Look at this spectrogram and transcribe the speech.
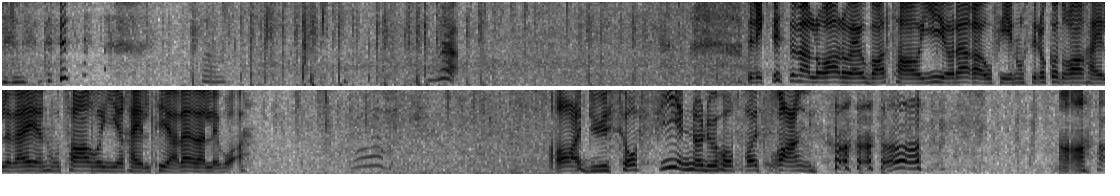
ja. Det viktigste med Eldorado er jo bare ta og gi, og der er hun fin. Hun sier dere drar hele veien, hun tar og gir hele tida. Det er veldig bra. Å, du er så fin når du hopper sprang! Ja, Ta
